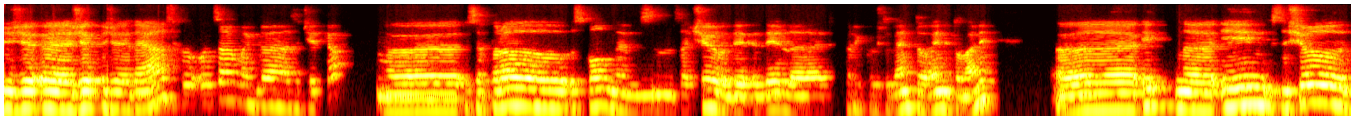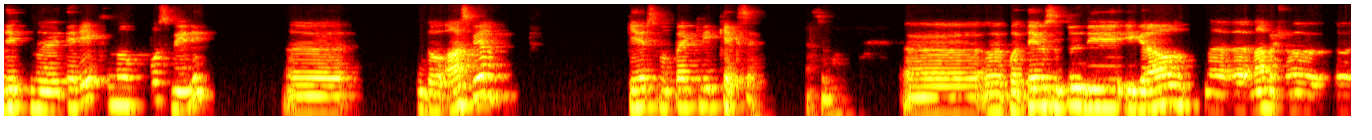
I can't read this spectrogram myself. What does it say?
Že, eh, že, že dejansko od samega začetka, eh, se pravi, spomnim, sem začel de, delati preko študentov v eni tovarni. eh, in, eh, in sem šel di, eh, direktno po smeri eh, do Asbija, kjer smo pekli kekse. recimo. Uh, potem sem tudi igral, uh, namreč no, uh,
